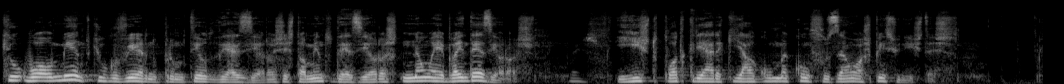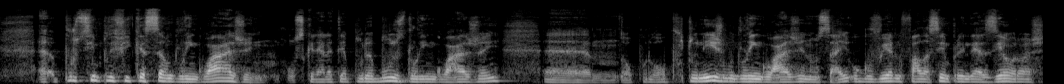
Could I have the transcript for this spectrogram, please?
que o aumento que o governo prometeu de 10 euros, este aumento de 10 euros, não é bem 10 euros. Pois. E isto pode criar aqui alguma confusão aos pensionistas. Uh, por simplificação de linguagem, ou se calhar até por abuso de linguagem, uh, ou por oportunismo de linguagem, não sei, o governo fala sempre em 10 euros,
